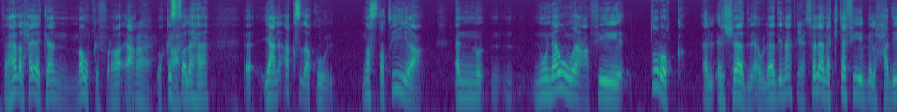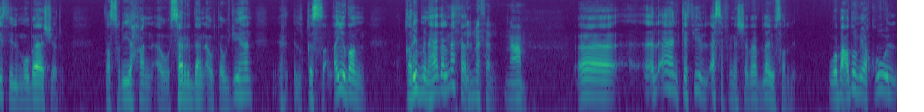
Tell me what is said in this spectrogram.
فهذا الحقيقة كان موقف رائع رائع وقصة رائع. لها يعني أقصد أقول نستطيع أن ن- ننوع في طرق يا سلام. فلا نكتفي بالحديث المباشر تصريحا أو سردا أو توجيها القصة أيضا قريب من هذا المثل المثل نعم آه الآن كثير للأسف من الشباب لا يصلي وبعضهم يقول آه،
